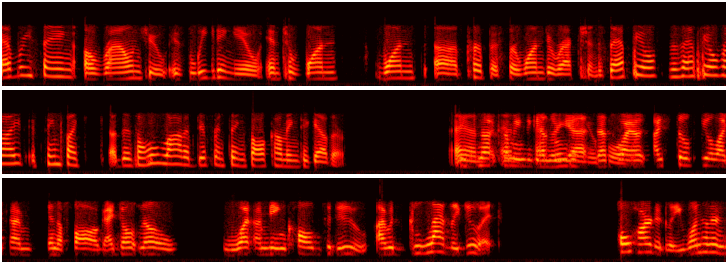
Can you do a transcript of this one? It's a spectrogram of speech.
everything around you is leading you into one one uh, purpose or one direction. Does that feel Does that feel right? It seems like uh, there's a whole lot of different things all coming together. And, it's not coming and- and together moving yet. That's forward. why I, I still feel like I'm in a fog. I don't know what I'm being called to do. I would gladly do it. Wholeheartedly, 110%.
